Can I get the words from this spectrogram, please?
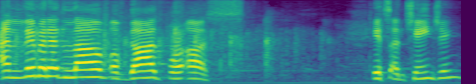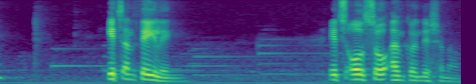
Unlimited love of God for us. It's unchanging, it's unfailing, it's also unconditional.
